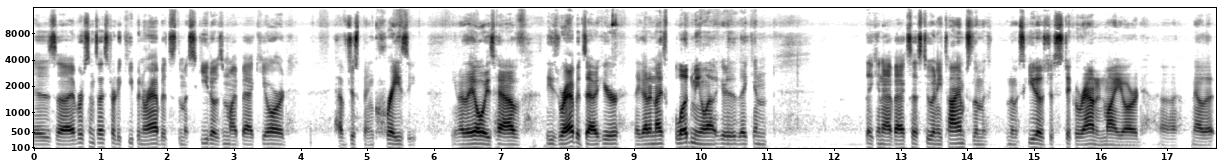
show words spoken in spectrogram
is uh, ever since I started keeping rabbits, the mosquitoes in my backyard have just been crazy. You know, they always have these rabbits out here. They got a nice blood meal out here that they can they can have access to any time. So the the mosquitoes just stick around in my yard uh, now that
